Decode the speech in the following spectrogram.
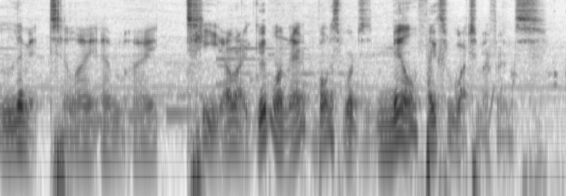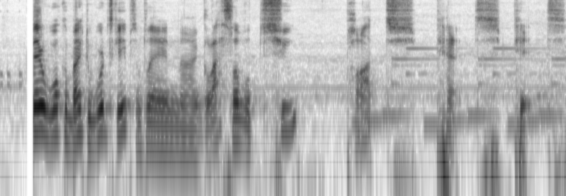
limit, L-I-M-I-T. All right, good one there. Bonus words is mill. Thanks for watching, my friends. There, welcome back to Wordscapes. I'm playing uh, Glass Level 2, Pot, Pet, Pit,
